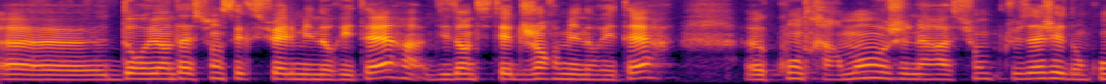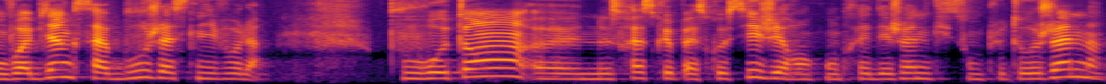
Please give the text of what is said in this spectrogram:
euh, d'orientation sexuelle minoritaire, d'identité de genre minoritaire, euh, contrairement aux générations plus âgées. Donc on voit bien que ça bouge à ce niveau-là. Pour autant, euh, ne serait-ce que parce qu'aussi j'ai rencontré des jeunes qui sont plutôt jeunes.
